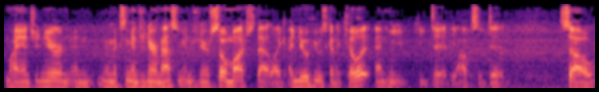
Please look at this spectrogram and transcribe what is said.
my engineer and, and you know, mixing engineer, mastering engineer, so much that like I knew he was going to kill it, and he he did. He obviously did. So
